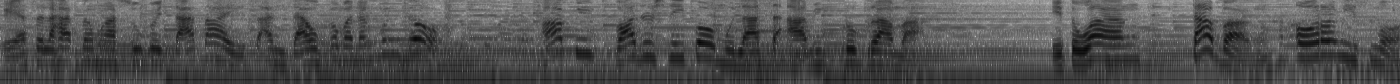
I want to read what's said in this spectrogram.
Kaya sa lahat ng mga super tatay, saan daw ka man ng mundo, Happy Father's Day po mula sa aming programa. Ito ang Tabang Ora mismo.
